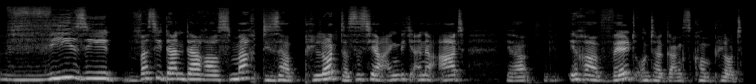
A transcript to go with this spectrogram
wie sie, was sie dann daraus macht, dieser Plot, das ist ja eigentlich eine Art ja, irrer Weltuntergangskomplott,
